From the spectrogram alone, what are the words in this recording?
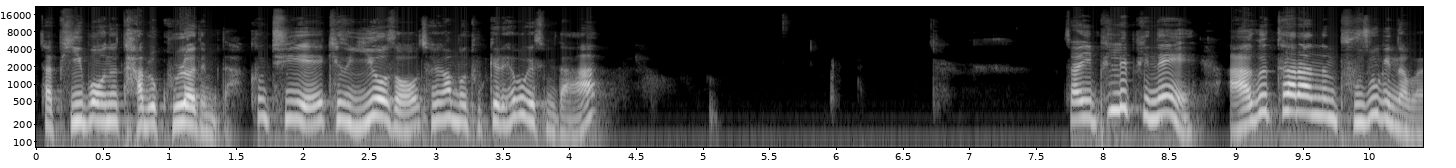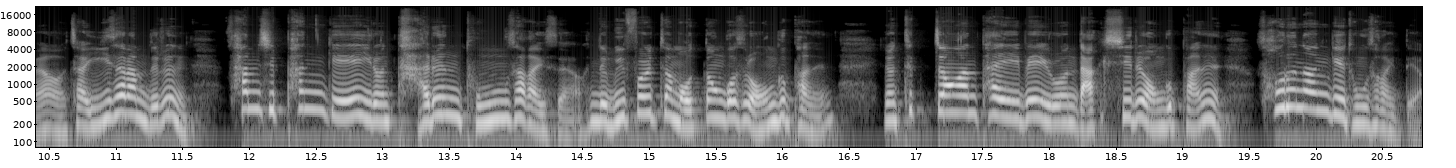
자 B번은 답을 골라야 됩니다. 그럼 뒤에 계속 이어서 저희가 한번 독해를 해보겠습니다. 자, 이 필리핀에 아그타라는 부족이 있나 봐요. 자, 이 사람들은 31개의 이런 다른 동사가 있어요. 근데 refer to 하면 어떤 것을 언급하는 이런 특정한 타입의 이런 낚시를 언급하는 31개의 동사가 있대요.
